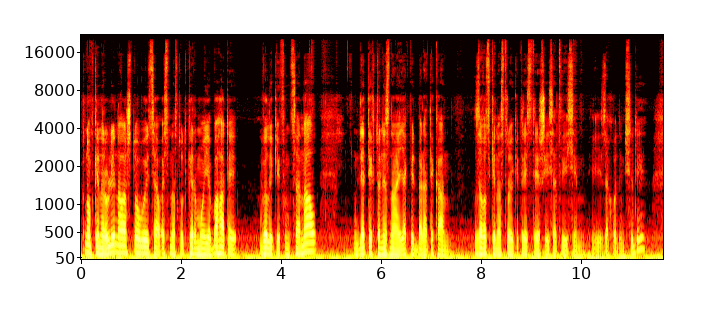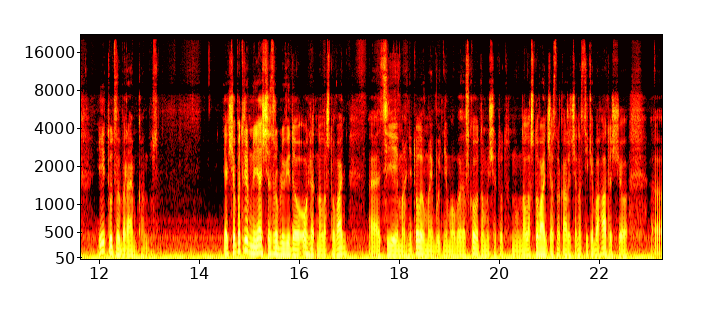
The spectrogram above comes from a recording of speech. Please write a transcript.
Кнопки на рулі налаштовуються. Ось у нас тут кермо є багатий великий функціонал. Для тих, хто не знає, як підбирати кан, заводські настройки 3368 і заходимо сюди. І тут вибираємо канвус. Якщо потрібно, я ще зроблю відеоогляд налаштувань е, цієї магнітоли в майбутньому обов'язково, тому що тут ну, налаштувань, чесно кажучи, настільки багато, що е,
